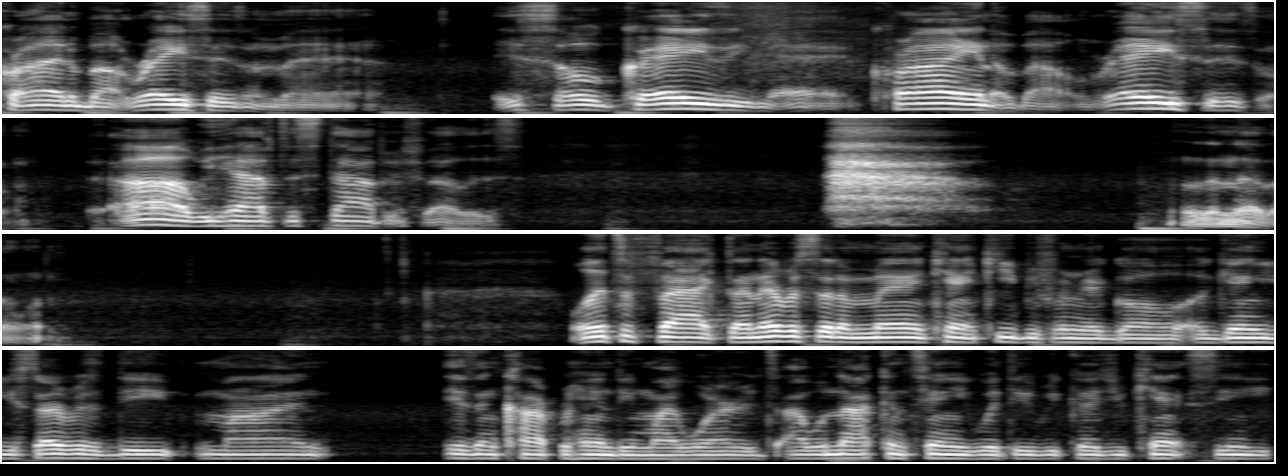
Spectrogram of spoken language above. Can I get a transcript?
crying about racism, man. It's so crazy, man. Crying about racism. Ah, we have to stop it, fellas. There's another one. Well, it's a fact. I never said a man can't keep you from your goal. Again, you service deep mind isn't comprehending my words. I will not continue with you because you can't see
